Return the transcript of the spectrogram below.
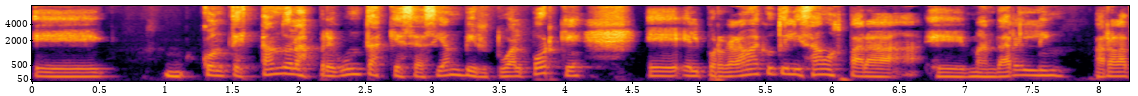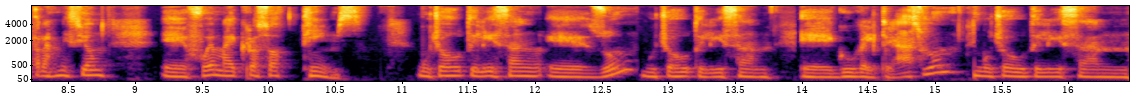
eh, contestando las preguntas que se hacían virtual, porque eh, el programa que utilizamos para eh, mandar el link para la transmisión fue Microsoft Teams. Muchos utilizan eh, Zoom, muchos utilizan eh, Google Classroom, muchos utilizan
